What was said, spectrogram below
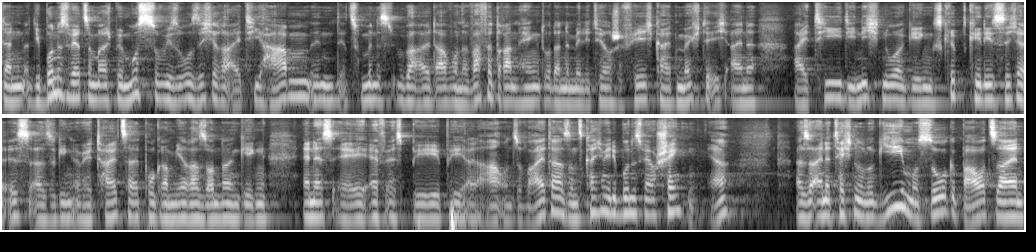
Denn die Bundeswehr zum Beispiel muss sowieso sichere IT haben, in, zumindest überall da, wo eine Waffe dranhängt oder eine militärische Fähigkeit, möchte ich eine IT, die nicht nur gegen Script-Kiddies sicher ist, also gegen irgendwelche Teilzeitprogrammierer, sondern gegen NSA, FSB, PLA, und so weiter, sonst kann ich mir die Bundeswehr auch schenken. Ja? Also eine Technologie muss so gebaut sein,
